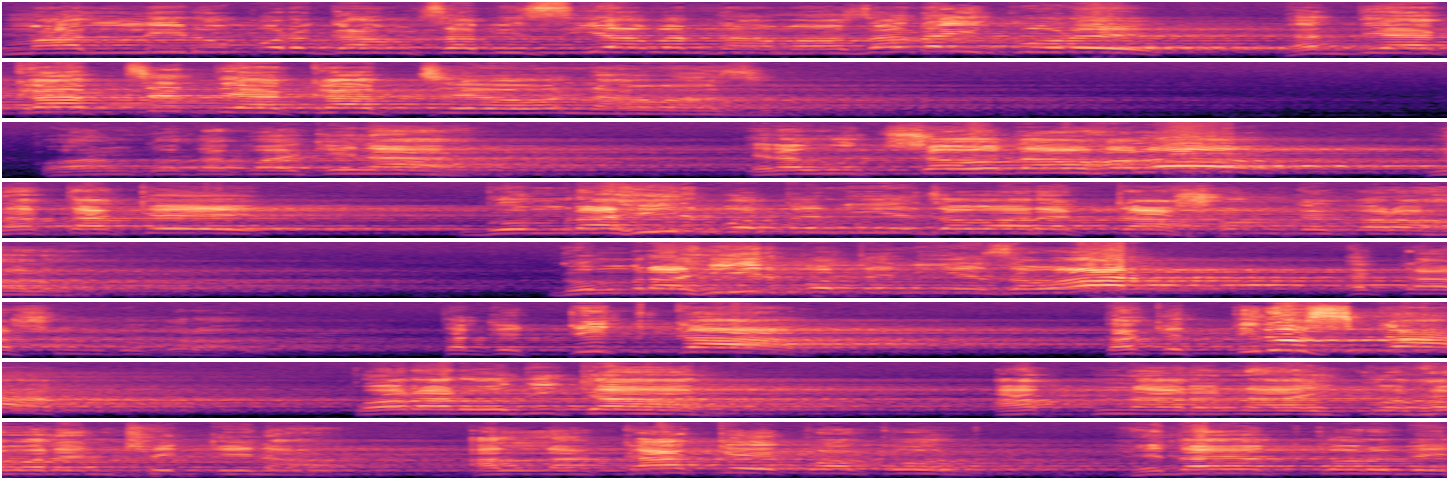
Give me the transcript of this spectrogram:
মাল্লির উপর গামছা বিছিয়ে আবার নামাজ আদায় করে। দেখাচ্ছে দেখাচ্ছে ও নামাজি। কোন কথা কয় কিনা? এরা উৎসাহ দেওয়া হলো না তাকে গোমরাহির পথে নিয়ে যাওয়ার একটা আশঙ্কা করা হলো? গোমরাহির পথে নিয়ে যাওয়ার একটা আশঙ্কা করা হলো। তাকে টিটকার, তাকে তিরস্কার করার অধিকার আপনার নাই, কথা বলেন ঠিক কিনা? আল্লাহ কাকে কখন হেদায়ত করবে?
